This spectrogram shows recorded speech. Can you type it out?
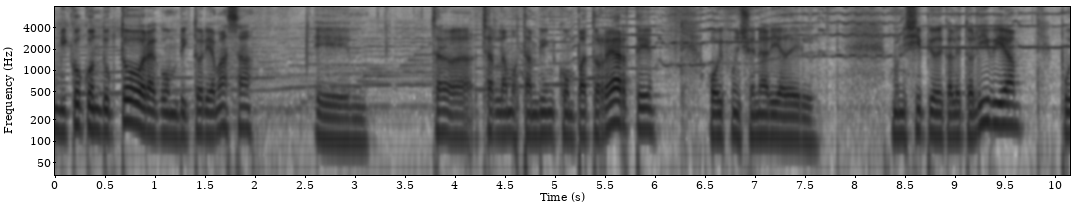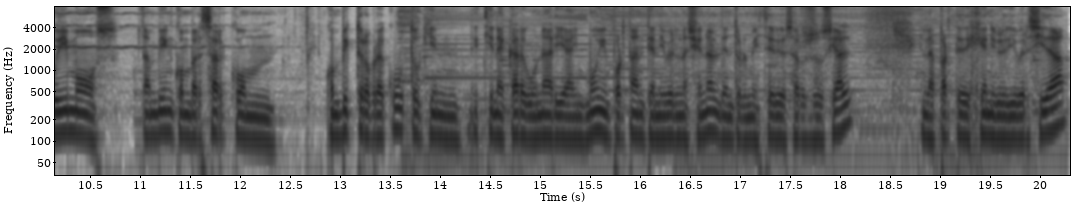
mi co-conductora, con Victoria Massa. Eh, charlamos también con Pato Rearte, hoy funcionaria del municipio de Caleta Olivia. Pudimos también conversar con con Víctor Bracuto, quien tiene a cargo un área muy importante a nivel nacional dentro del Ministerio de Desarrollo Social, en la parte de género y diversidad.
